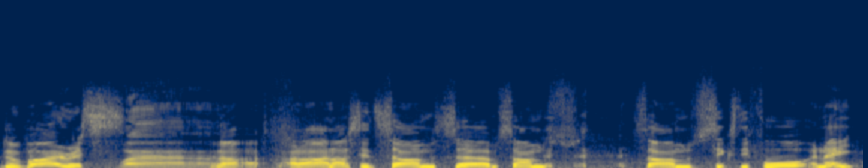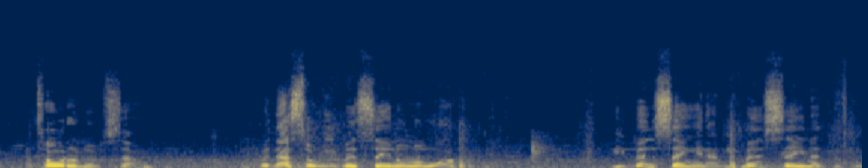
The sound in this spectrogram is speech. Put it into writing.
the virus. Wow. And I, and I and I said Psalms um, Psalms Psalms 64 and 8. told on himself. But that's what we've been saying all along. We've been saying that. We've been saying that the, the,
